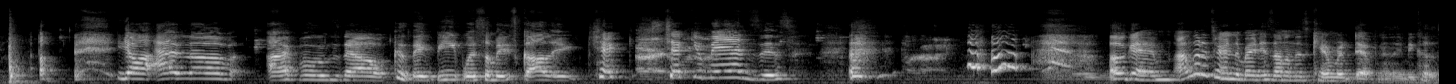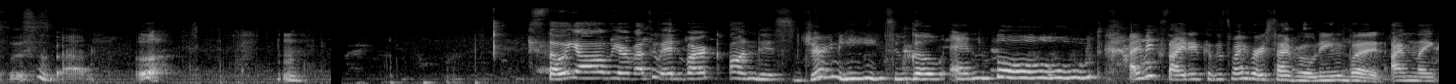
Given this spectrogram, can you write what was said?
Y'all, I love iPhones now because they beep when somebody's calling. Check, check your manses. Okay, I'm gonna turn the brightness down on this camera definitely because this is bad. Ugh. Mm. So y'all, we are about to embark on this journey to go and vote. I'm excited because it's my first time voting, but I'm like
